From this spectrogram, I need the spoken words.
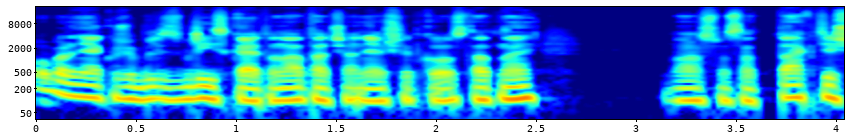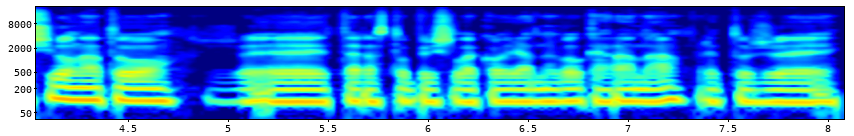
pomerne akože zblízka je to natáčanie a všetko ostatné. No a som sa tak tešil na to, že teraz to prišla ako riadna veľká rana, pretože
